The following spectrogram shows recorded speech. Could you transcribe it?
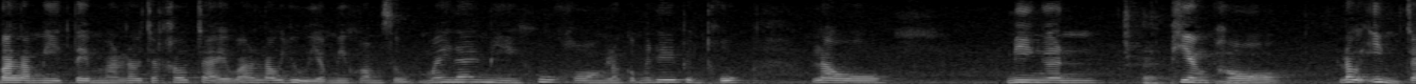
บารมีเต็มอะเราจะเข้าใจว่าเราอยู่อย่างมีความสุขไม่ได้มีคู่ครองเราก็ไม่ได้เป็นทุกข์เรามีเงินแช่เพียงพอ เราอิ่มใจ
